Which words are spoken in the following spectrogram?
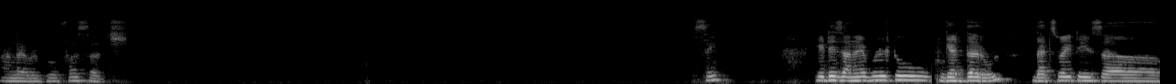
and I will go for search. See, it is unable to get the rule. That's why it is uh,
